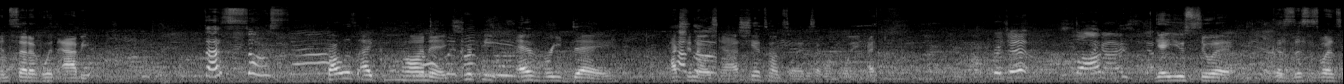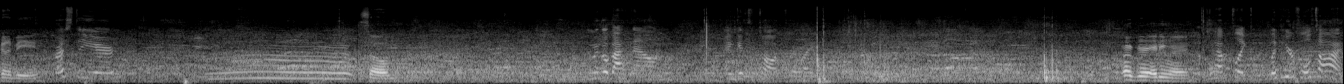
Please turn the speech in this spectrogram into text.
instead of with Abby. That's so sad. That was iconic. Oh she with me every day. Actually, no, yeah, she had tonsillitis at one point. I Bridget, vlog. get used to it because this is what it's gonna be. Rest of the year. So, I'm gonna go back down and get to talk for like. Oh, okay, anyway, We have to like live here full time.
